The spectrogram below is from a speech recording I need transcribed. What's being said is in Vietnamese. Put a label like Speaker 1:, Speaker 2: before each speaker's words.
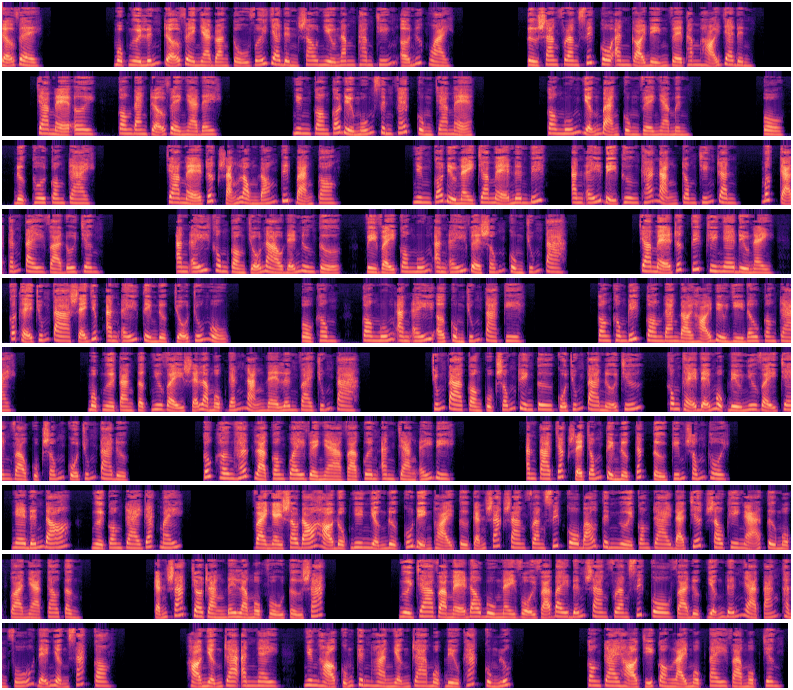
Speaker 1: Trở về. Một người lính trở về nhà đoàn tụ với gia đình sau nhiều năm tham chiến ở nước ngoài. Từ San Francisco anh gọi điện về thăm hỏi gia đình. Cha mẹ ơi, con đang trở về nhà đây. Nhưng con có điều muốn xin phép cùng cha mẹ. Con muốn dẫn bạn cùng về nhà mình. Ồ, được thôi con trai. Cha mẹ rất sẵn lòng đón tiếp bạn con. Nhưng có điều này cha mẹ nên biết, anh ấy bị thương khá nặng trong chiến tranh, mất cả cánh tay và đôi chân. Anh ấy không còn chỗ nào để nương tựa, vì vậy con muốn anh ấy về sống cùng chúng ta. Cha mẹ rất tiếc khi nghe điều này, có thể chúng ta sẽ giúp anh ấy tìm được chỗ trú ngụ. Ồ không, con muốn anh ấy ở cùng chúng ta kia. Con không biết con đang đòi hỏi điều gì đâu con trai. Một người tàn tật như vậy sẽ là một gánh nặng đè lên vai chúng ta. Chúng ta còn cuộc sống riêng tư của chúng ta nữa chứ, không thể để một điều như vậy chen vào cuộc sống của chúng ta được. Tốt hơn hết là con quay về nhà và quên anh chàng ấy đi. Anh ta chắc sẽ chóng tìm được cách tự kiếm sống thôi. Nghe đến đó, người con trai gác máy. Vài ngày sau đó họ đột nhiên nhận được cú điện thoại từ cảnh sát San Francisco báo tin người con trai đã chết sau khi ngã từ một tòa nhà cao tầng. Cảnh sát cho rằng đây là một vụ tự sát. Người cha và mẹ đau buồn này vội vã bay đến San Francisco và được dẫn đến nhà táng thành phố để nhận xác con. Họ nhận ra anh ngay, nhưng họ cũng kinh hoàng nhận ra một điều khác cùng lúc. Con trai họ chỉ còn lại một tay và một chân.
